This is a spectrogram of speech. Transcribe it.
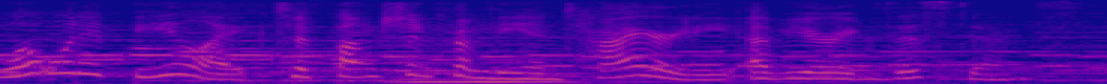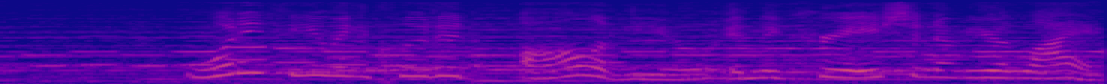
What would it be like to function from the entirety of your existence? What if you included all of you in the creation of your life,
